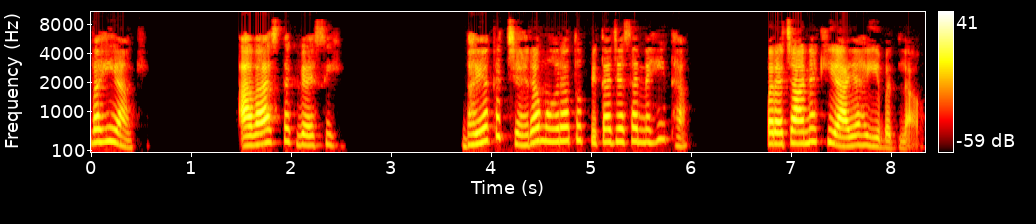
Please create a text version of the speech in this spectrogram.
वही आँखें। आवाज़ तक वैसी ही। भैया का चेहरा मोहरा तो पिता जैसा नहीं था, पर अचानक ही आया है ये बदलाव।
